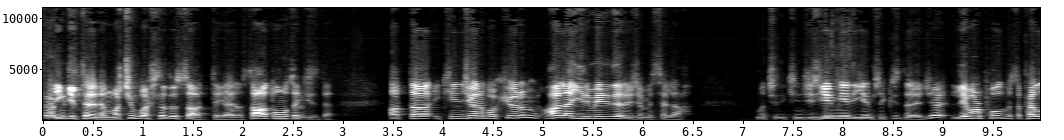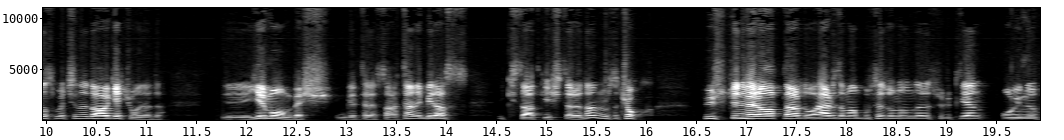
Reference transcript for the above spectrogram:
Tabii. İngiltere'de maçın başladığı saatte yani saat 18'de. Hı-hı. Hatta ikinci yarı bakıyorum hala 27 derece mesela. Maçın ikinci 27-28 derece. Liverpool mesela Palace maçını daha geç oynadı. 20-15 İngiltere saati. Hani biraz 2 saat geçti aradan. Mesela çok üstün ve rahatlardı o. Her zaman bu sezon onları sürükleyen oyunu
